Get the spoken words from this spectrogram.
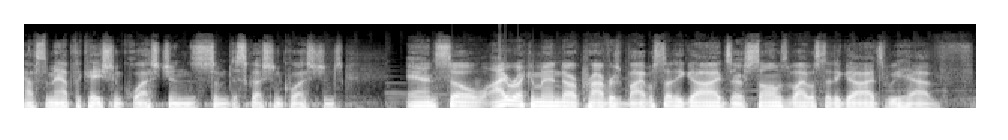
have some application questions, some discussion questions. And so I recommend our Proverbs Bible study guides, our Psalms Bible study guides. We have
